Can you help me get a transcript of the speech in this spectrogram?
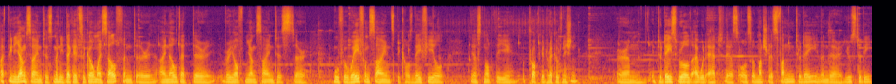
I've been a young scientist many decades ago myself, and uh, I know that uh, very often young scientists uh, move away from science because they feel there's not the appropriate recognition. Um, in today's world, I would add, there's also much less funding today than there used to be.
